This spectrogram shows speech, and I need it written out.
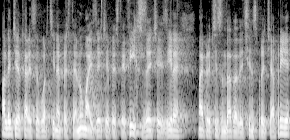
alegeri care se vor ține peste numai 10, peste fix 10 zile, mai precis în data de 15 aprilie.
